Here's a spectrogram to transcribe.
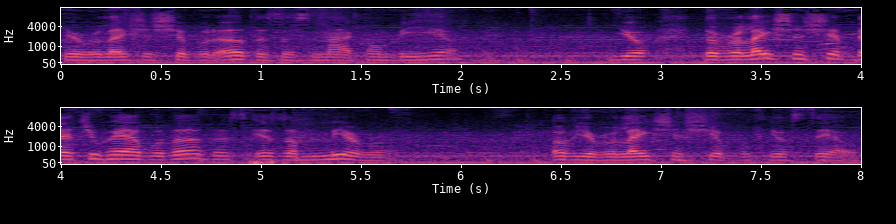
your relationship with others is not going to be healthy. Your, the relationship that you have with others is a mirror of your relationship with yourself.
